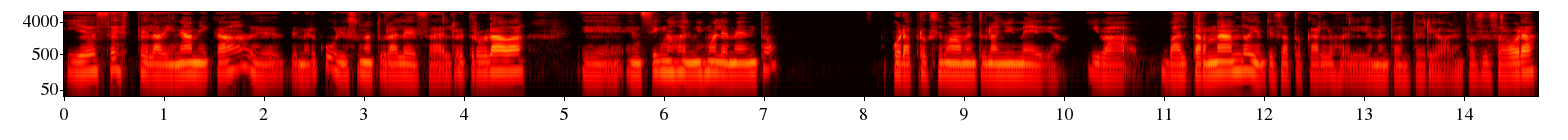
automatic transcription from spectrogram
y es este, la dinámica de, Mercurio, su naturaleza. Él retrograda eh, en signos del mismo elemento por aproximadamente un año y medio y va va alternando y empieza a tocar los del elemento anterior. Entonces ahora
